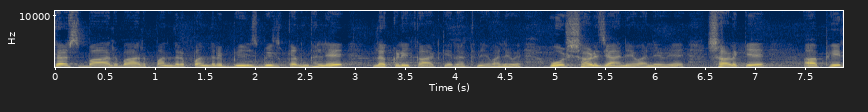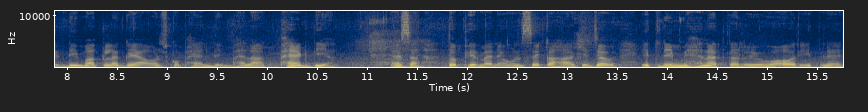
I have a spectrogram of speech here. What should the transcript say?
दस, बार बार, पंद्रह पंद्रह, बीस बीस कंघले लकड़ी काट के रखने वाले हुए, वो सड़ जाने वाले हुए, सड़ के फिर दिमक लग गया और उसको फैल फैला, फेंक दिया। ऐसा। तो फिर मैंने उनसे कहा कि जब इतनी मेहनत कर रहे हो और इतने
